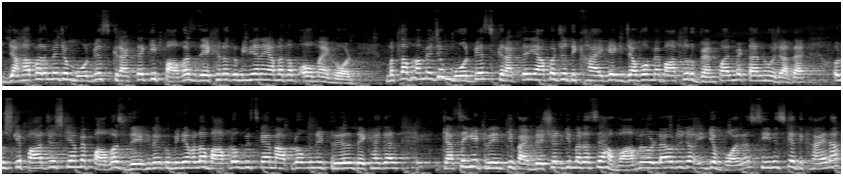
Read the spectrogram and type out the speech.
यहाँ पर हमें जो मोरबियस करेक्टर की पावर्स देखने को मिली है ना, यहाँ मतलब ओ माई गॉड मतलब हमें जो मोरबियस करेक्टर यहाँ पर जो दिखाया गया कि जब वो, मैं बात करूँ वेम्पायर में टर्न हो जाता है और उसके बाद जो इसके हमें पावर्स देखने को मिली है मतलब आप लोग भी इसका आप लोगों ने ट्रेलर देखा अगर कैसे ये ट्रेन की वाइब्रेशन की मदद से हवा में उड़ रहा है और जो ये वॉयलेंस सीन इसके दिखाए ना,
